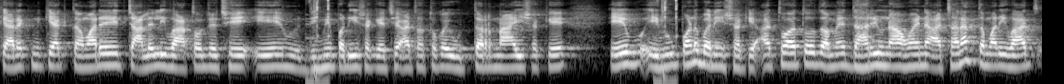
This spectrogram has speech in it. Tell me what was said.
ક્યારેક ને ક્યાંક તમારે ચાલેલી વાતો જે છે એ ધીમી પડી શકે છે અથવા તો કોઈ ઉત્તર ના આવી શકે, એ એવું પણ બની શકે. અથવા તો તમે ધાર્યું ના હોય ને અચાનક તમારી વાત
